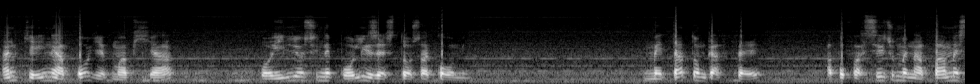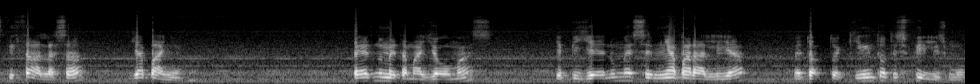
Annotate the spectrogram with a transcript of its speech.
Αν και είναι απόγευμα πια, ο ήλιος είναι πολύ ζεστός ακόμη. Μετά τον καφέ αποφασίζουμε να πάμε στη θάλασσα για μπάνιο. Παίρνουμε τα μαγιό μας και πηγαίνουμε σε μια παραλία με το αυτοκίνητο της φίλης μου.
